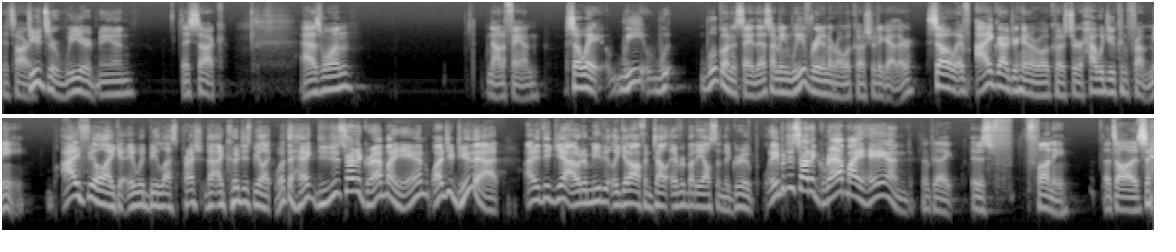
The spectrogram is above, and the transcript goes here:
It's hard. Dudes are weird, man. They suck. As one, not a fan. So wait, we, we we'll go and say this. I mean, we've ridden a roller coaster together. So if I grabbed your hand on a roller coaster, how would you confront me? I feel like it would be less pressure. That I could just be like, "What the heck? Did you just try to grab my hand? Why'd you do that?" I think yeah, I would immediately get off and tell everybody else in the group, "Laban just tried to grab my hand." I'd be like, it was f- funny. That's all I would say.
